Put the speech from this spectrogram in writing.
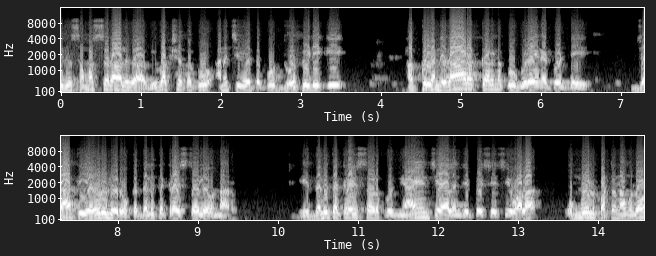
ఐదు సంవత్సరాలుగా వివక్షతకు అణచివేతకు దోపిడీకి హక్కుల నిరాకరణకు గురైనటువంటి జాతి ఎవరు లేరు. ఒక దళిత క్రైస్తవులే ఉన్నారు. ఈ దళిత క్రైస్తవులకు న్యాయం చేయాలని చెప్పేసి వాళ్ళ ఒంగోలు పట్టణంలో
